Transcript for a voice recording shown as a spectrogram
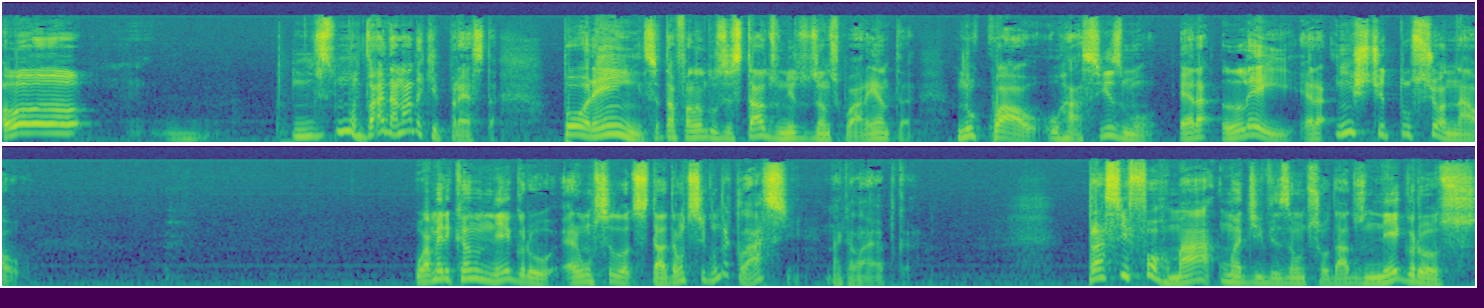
Oh, isso não vai dar nada que presta. Porém, você está falando dos Estados Unidos dos anos 40, no qual o racismo era lei, era institucional o americano negro era um cidadão de segunda classe naquela época. Para se formar uma divisão de soldados negros,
